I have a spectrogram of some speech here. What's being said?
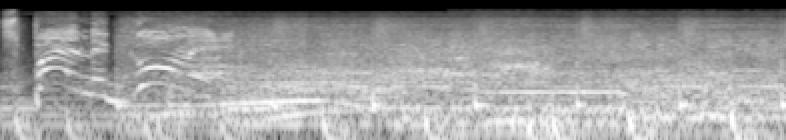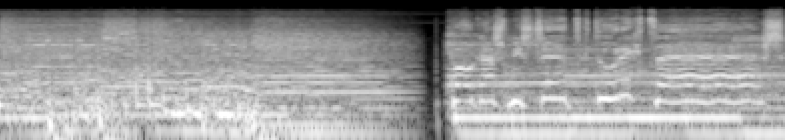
Szpalmy gumy! Pokaż mi szczyt, który chcesz,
